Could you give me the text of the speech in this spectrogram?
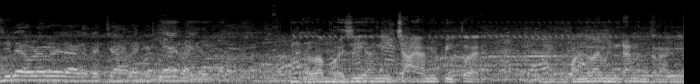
भजीला एवढा वेळ लागला चहाला किती वेळ लागेल? त्याला भजी आणि चाय आम्ही पितोय. पंधरा मिनिटानंतर आली.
